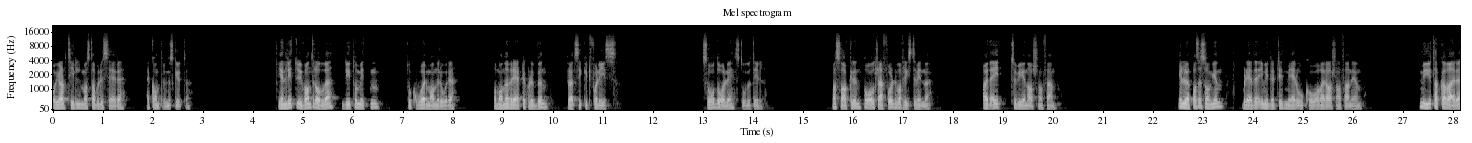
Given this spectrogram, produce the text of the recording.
og hjalp til med å stabilisere ei kontrende skute. I en litt uvant rolle dypt på midten tok vår mann roret og manøvrerte klubben fra et sikkert forlis. Så dårlig sto det til. Massakren på Old Trafford var friskt til minne. I'd hate to be an Arsenal-fan. I løpet av sesongen ble det imidlertid mer OK å være Arsenal-fan igjen. Mye takka være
